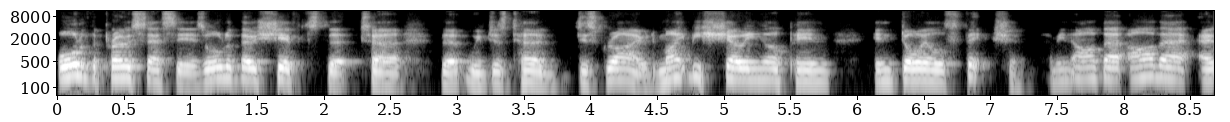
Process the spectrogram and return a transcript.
all of the processes, all of those shifts that uh, that we've just heard described, might be showing up in in Doyle's fiction? I mean, are there are there uh,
